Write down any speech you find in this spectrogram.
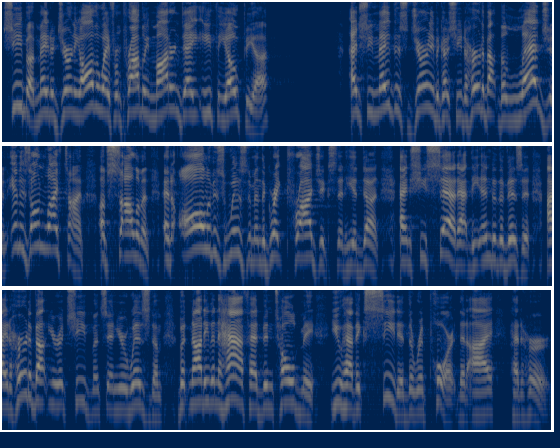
Sheba made a journey all the way from probably modern day Ethiopia. And she made this journey because she'd heard about the legend in his own lifetime of Solomon and all of his wisdom and the great projects that he had done. And she said at the end of the visit, I had heard about your achievements and your wisdom, but not even half had been told me. You have exceeded the report that I had heard.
